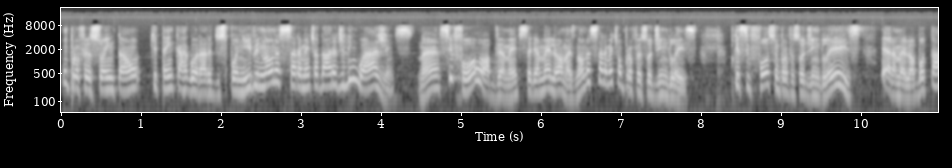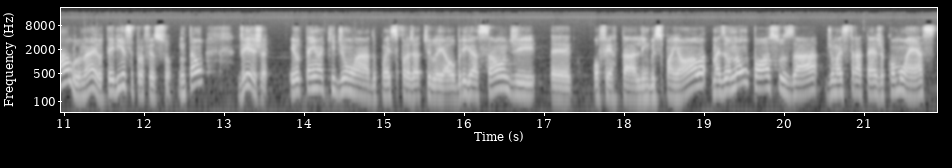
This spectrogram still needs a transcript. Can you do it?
um professor, então, que tem carga horária disponível e não necessariamente a da área de linguagens, né? Se for, obviamente, seria melhor, mas não necessariamente é um professor de inglês. Porque se fosse um professor de inglês, era melhor botá-lo, né? Eu teria esse professor. Então, veja, eu tenho aqui de um lado, com esse projeto de lei, a obrigação de é, ofertar língua espanhola, mas eu não posso usar de uma estratégia como essa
